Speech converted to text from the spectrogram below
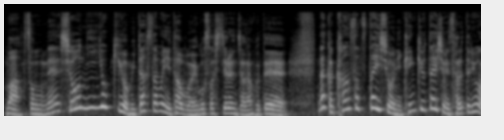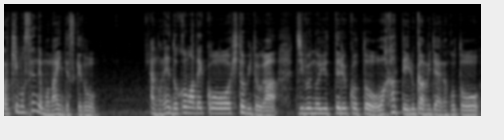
まあそのね承認欲求を満たすために多分エゴサしてるんじゃなくてなんか観察対象に研究対象にされてるような気もせんでもないんですけどあのね、どこまでこう人々が自分の言ってることを分かっているかみたいなことを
